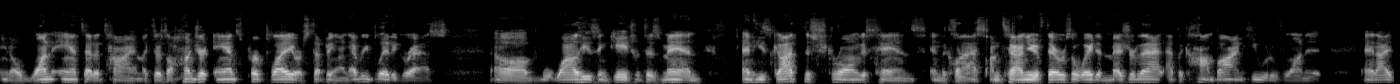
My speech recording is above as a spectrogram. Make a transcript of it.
you know one ant at a time. Like there's a hundred ants per play, or stepping on every blade of grass uh, while he's engaged with his man. And he's got the strongest hands in the class. I'm telling you, if there was a way to measure that at the combine, he would have won it. And I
